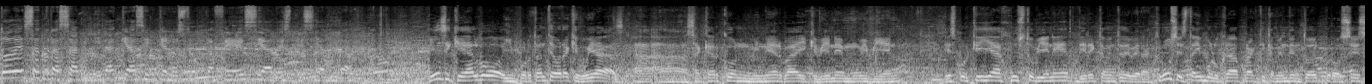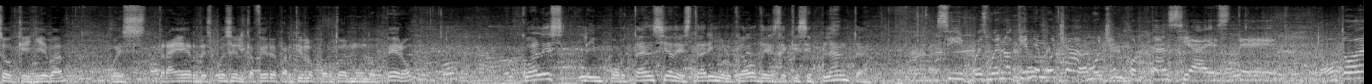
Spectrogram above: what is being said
toda esa trazabilidad que hace que nuestro café sea de especialidad. Fíjense que algo importante ahora que voy a, sacar con Minerva y que viene muy bien es porque ella justo viene directamente de Veracruz, está involucrada prácticamente en todo el proceso que lleva pues traer después el café y repartirlo por todo el mundo. Pero, ¿cuál es la importancia de estar involucrado desde que se planta? Sí, pues bueno, tiene mucha mucha importancia este todas las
